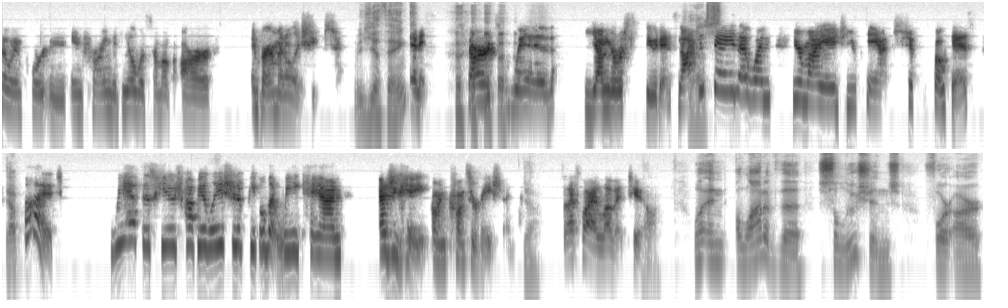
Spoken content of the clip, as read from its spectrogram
so important in trying to deal with some of our environmental issues. You think? And it starts with younger students. Not yes. to say that when you're my age, you can't shift focus, yep. but we have this huge population of people that we can educate on conservation. Yeah. So that's why I love it too. Yeah. Well, and a lot of the solutions for our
